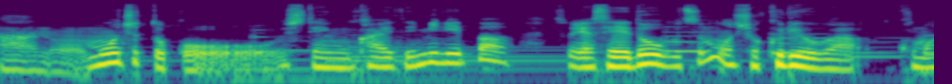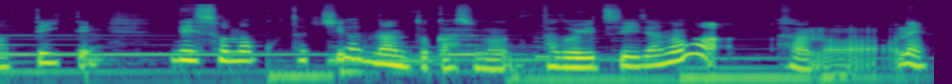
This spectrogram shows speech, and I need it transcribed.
あの、もうちょっとこう、視点を変えてみれば、その野生動物も食料が困っていて、で、その子たちがなんとかその、たどり着いたのが、そのね、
